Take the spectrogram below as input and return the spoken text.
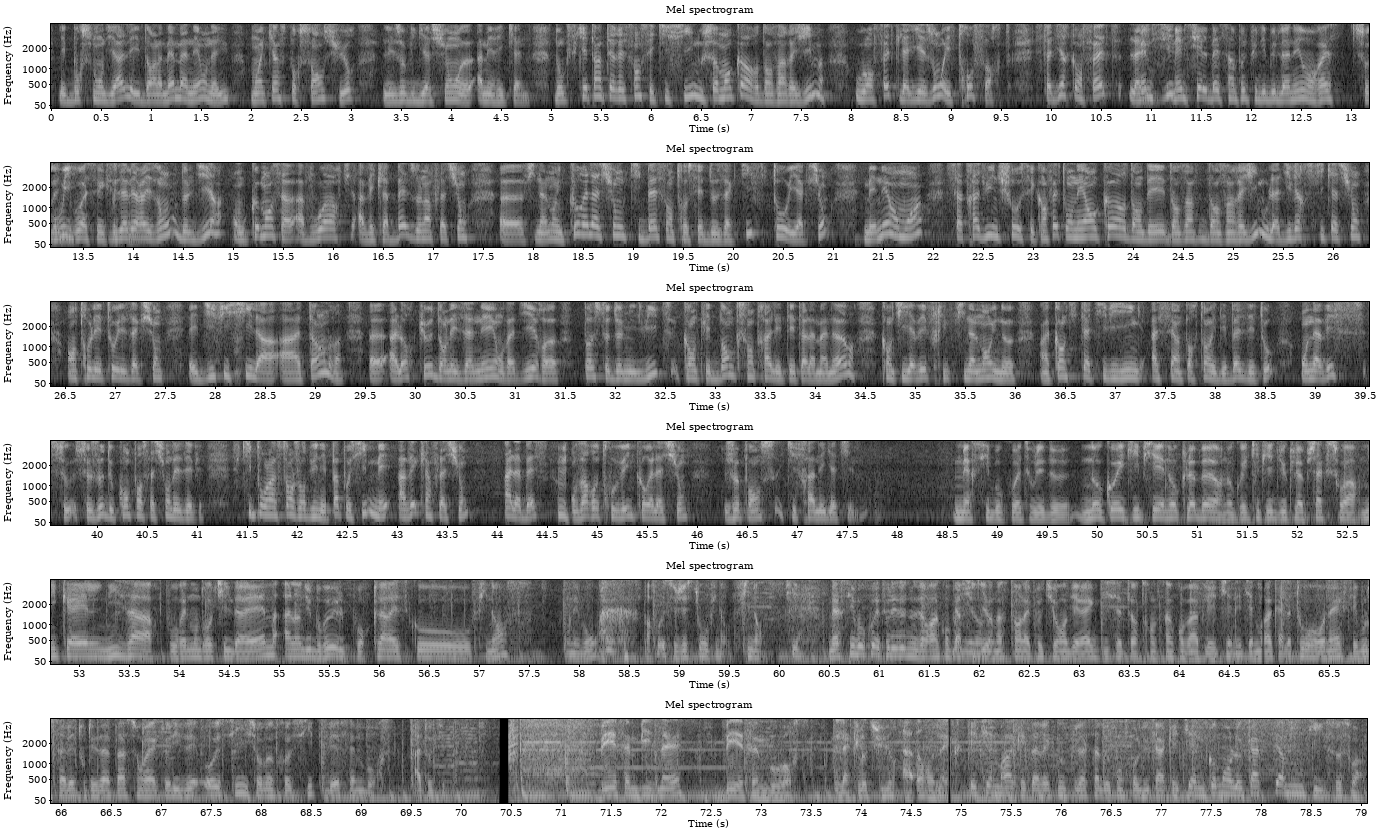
les bourses mondiales, et dans la même année, on a eu moins 15% sur les obligations américaines. Donc, ce qui est intéressant, c'est qu'ici, nous sommes encore dans un régime où en fait la liaison est trop forte. C'est-à-dire qu'en fait, la même, si, même si elle baisse un peu depuis le début de l'année, on reste sur des niveaux assez exceptionnels. Vous avez raison de le dire. On commence à, voir avec la baisse de l'inflation euh, finalement une corrélation qui baisse entre ces deux actifs, taux et actions. Mais néanmoins, ça traduit une chose, c'est qu'en fait on est encore dans, des, dans, un, dans un régime où la diversification entre les taux et les actions est difficile à, atteindre, euh, alors que dans les années, on va dire euh, post 2008, quand les banques centrales étaient à la manœuvre, quand il y avait finalement une, un quantitative easing assez important et des baisses des taux, on avait ce, jeu de compensation des effets. Ce qui pour l'instant aujourd'hui n'est pas possible, mais avec l'inflation à la baisse, hmm. on va retrouver une corrélation, je pense, qui sera négative. Merci beaucoup à tous les deux. Nos coéquipiers, nos clubbers, nos coéquipiers du club chaque soir. Michael Nizar pour Edmond Rothschild AM, Alain Dubrul pour Claresco Finance. On est bon. Parfois, c'est gestion ou finance. Merci beaucoup à tous les deux de nous avoir accompagnés. Dans un instant, la clôture en direct, 17h35, on va appeler Étienne. Étienne Braque à la Tour Euronext. Et vous le savez, toutes les datas sont réactualisées aussi sur notre site BFM Bourse. À tout de suite. BFM Business, BFM Bourse, la clôture à Euronext. Étienne Braque est avec nous depuis la salle de contrôle du CAC. Étienne, comment le CAC termine-t-il ce soir?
